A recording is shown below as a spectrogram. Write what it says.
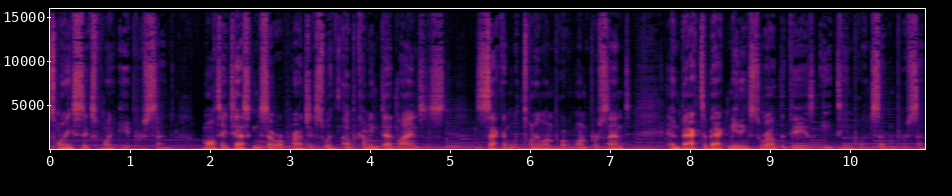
26.8%. Multitasking several projects with upcoming deadlines is second with 21.1%, and back to back meetings throughout the day is 18.7%.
